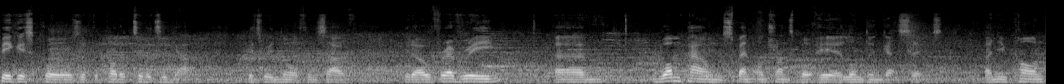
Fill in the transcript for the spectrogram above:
biggest cause of the productivity gap between north and south. You know, for every um, one pound spent on transport here, London gets six, and you can't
